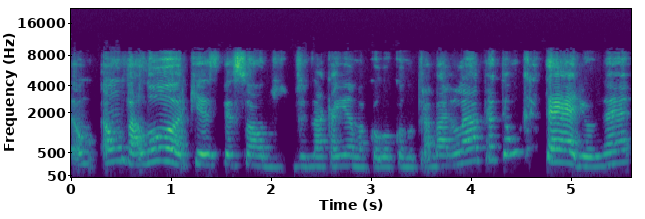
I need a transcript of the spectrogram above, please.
é um, é um valor que esse pessoal de Nakayama colocou no trabalho lá para ter um critério, né?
